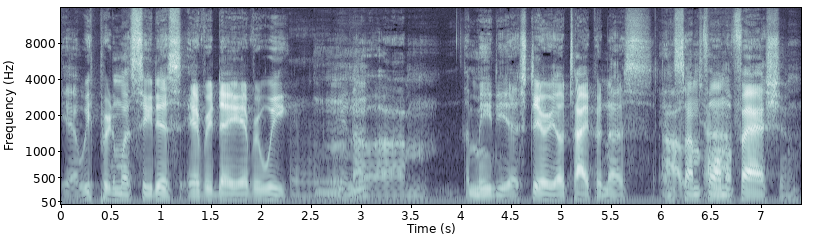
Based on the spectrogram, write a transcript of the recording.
Yeah, we pretty much see this every day, every week. Mm-hmm. You know, um, the media stereotyping us in All some form time. of fashion.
